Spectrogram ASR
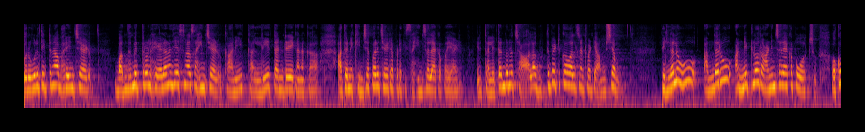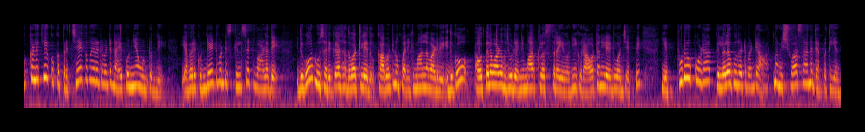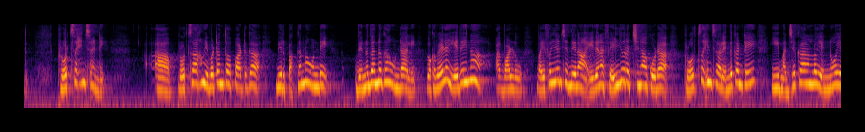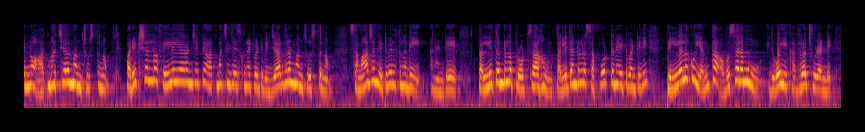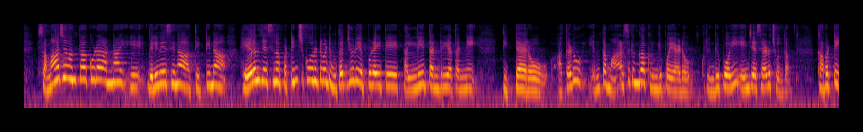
గురువులు తిట్టినా భరించాడు. బంధుమిత్రులు హేళన చేసినా సహించాడు. కానీ తల్లి తండ్రి గనక అతన్ని కించపరిచేటప్పటికి సహించలేకపోయాడు. ఇది తల్లిదండ్రులు చాలా గుర్తుపెట్టుకోవాల్సినటువంటి అంశం. పిల్లలు అందరూ అన్నిట్లో రాణించలేకపోవచ్చు. ఒక్కొక్కరికి ఒక్కొక్క ప్రత్యేకమైనటువంటి నైపుణ్యం ఉంటుంది. ఎవరికి ఉండేటువంటి స్కిల్ సెట్ వాళ్ళదే. ఇదిగో నువ్వు సరిగ్గా చదవట్లేదు కాబట్టి నువ్వు పనికిమాలిన వాడివి. ఇదిగో అవతల వాళ్ళకు చూడు ఎన్ని మార్కులు వస్తున్నాయో నీకు రావటం లేదు అని చెప్పి ఎప్పుడూ కూడా పిల్లలకు ఉన్నటువంటి ఆత్మవిశ్వాసాన్ని దెబ్బతీయద్దు. ప్రోత్సహించండి. ఆ ప్రోత్సాహం ఇవ్వటంతో పాటుగా మీరు పక్కన ఉండి వెన్నుదన్నుగా ఉండాలి. ఒకవేళ ఏదైనా వాళ్ళు వైఫల్యం చెందినా ఏదైనా ఫెయిల్యూర్ వచ్చినా కూడా ప్రోత్సహించాలి. ఎందుకంటే ఈ మధ్యకాలంలో ఎన్నో ఎన్నో ఆత్మహత్యలను మనం చూస్తున్నాం. పరీక్షల్లో ఫెయిల్ అయ్యారని చెప్పి ఆత్మహత్యలు చేసుకునేటువంటి విద్యార్థులను మనం చూస్తున్నాం. సమాజం ఎటు వెళ్తున్నది అని అంటే తల్లిదండ్రుల ప్రోత్సాహం తల్లిదండ్రుల సపోర్ట్ అనేటువంటిది పిల్లలకు ఎంత అవసరము? ఇదిగో ఈ కథలో చూడండి. సమాజం అంతా కూడా అన్న వెలివేసిన తిట్టిన హేళన చేసినా పట్టించుకోనటువంటి ఉతజ్జుడు ఎప్పుడైతే తల్లి తండ్రి అతన్ని తిట్టారో అతడు ఎంత మానసికంగా కృంగిపోయాడో కృంగిపోయి ఏం చేశాడో చూద్దాం. కాబట్టి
